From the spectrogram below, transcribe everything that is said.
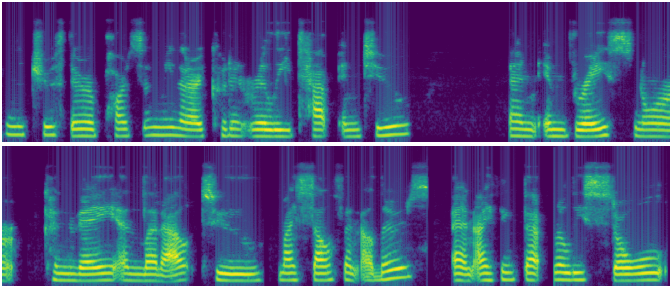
from the truth, there were parts of me that I couldn't really tap into and embrace nor convey and let out to myself and others. And I think that really stole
